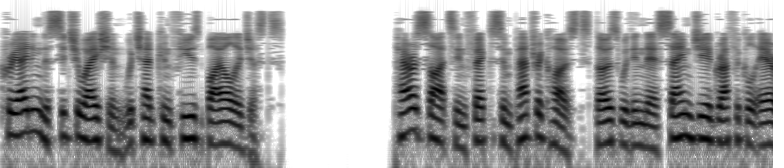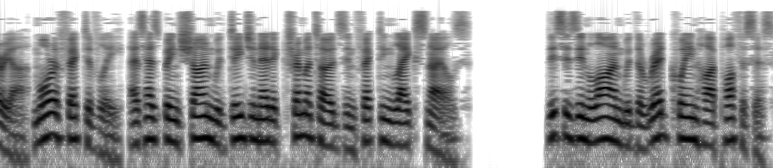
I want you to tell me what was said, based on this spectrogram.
creating the situation which had confused biologists. Parasites infect sympatric hosts those within their same geographical area more effectively, as has been shown with digenetic trematodes infecting lake snails. This is in line with the Red Queen hypothesis,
